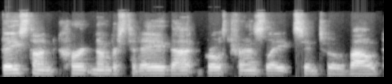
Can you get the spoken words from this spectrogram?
Based on current numbers today, that growth translates into about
